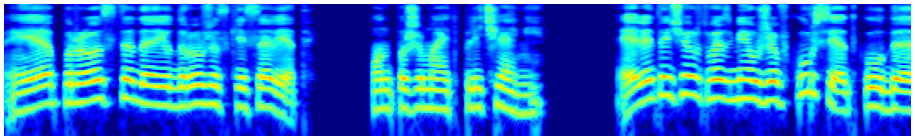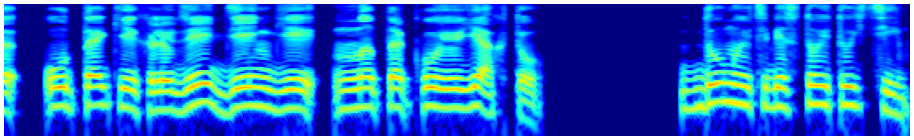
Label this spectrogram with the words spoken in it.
«Я просто даю дружеский совет», — он пожимает плечами. «Или ты, черт возьми, уже в курсе, откуда у таких людей деньги на такую яхту?» «Думаю, тебе стоит уйти»,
